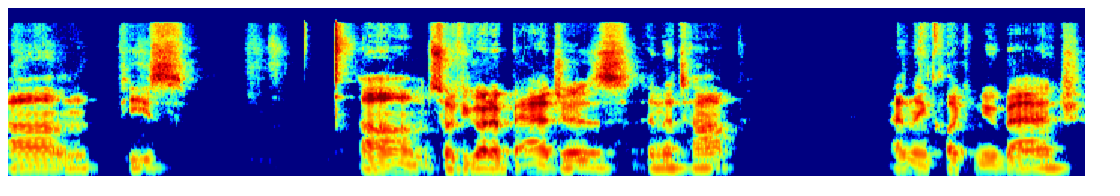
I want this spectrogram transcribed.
um, piece. Um, so if you go to badges in the top and then click new badge.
